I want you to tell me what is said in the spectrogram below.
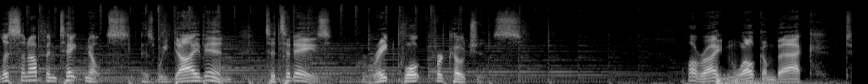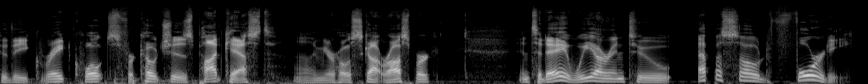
listen up, and take notes as we dive in to today's great quote for coaches. All right, and welcome back to the Great Quotes for Coaches podcast. I'm your host, Scott Rosberg. And today we are into episode 40.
